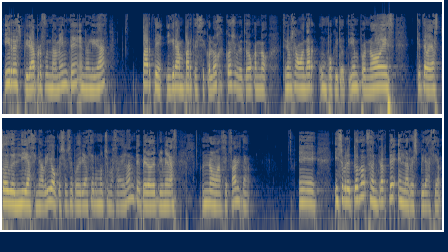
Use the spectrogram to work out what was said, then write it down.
y respirar profundamente, en realidad parte y gran parte psicológico, sobre todo cuando tenemos que aguantar un poquito tiempo, no es que te vayas todo el día sin abrigo, que eso se podría hacer mucho más adelante, pero de primeras no hace falta. Eh, y sobre todo centrarte en la respiración.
